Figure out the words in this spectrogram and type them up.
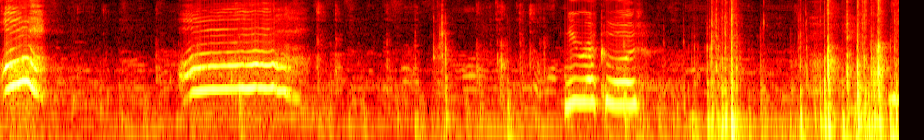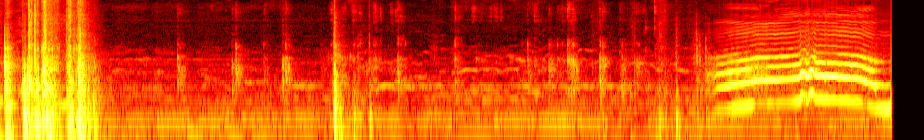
Oh! Oh! New record. Oh!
